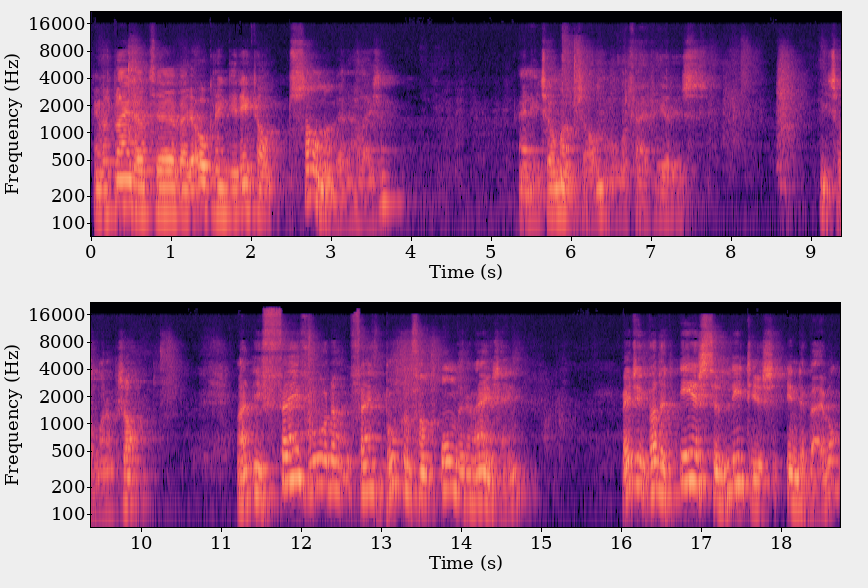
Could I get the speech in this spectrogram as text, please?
En was blij dat uh, bij de opening direct al psalmen werden gelezen. En niet zomaar een psalm, 105 is niet zomaar een psalm. Maar die vijf woorden, vijf boeken van onderwijzing. Weet je wat het eerste lied is in de Bijbel?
